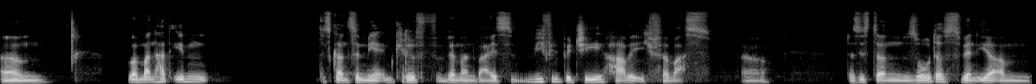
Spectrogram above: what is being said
Ähm, aber man hat eben das Ganze mehr im Griff, wenn man weiß, wie viel Budget habe ich für was. Ja. Das ist dann so, dass wenn ihr am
